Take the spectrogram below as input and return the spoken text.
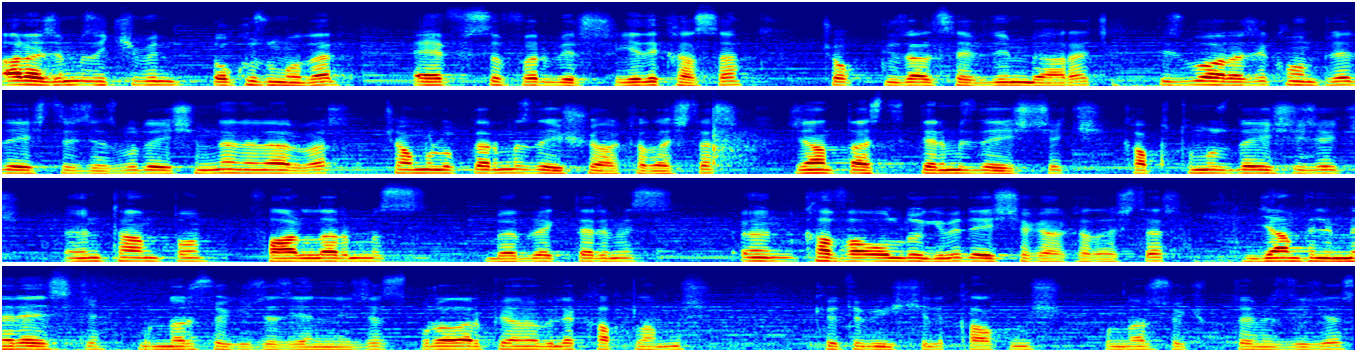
Aracımız 2009 model F01 7 kasa. Çok güzel sevdiğim bir araç. Biz bu aracı komple değiştireceğiz. Bu değişimde neler var? Çamurluklarımız değişiyor arkadaşlar. Jant lastiklerimiz değişecek. Kaputumuz değişecek. Ön tampon, farlarımız, böbreklerimiz, ön kafa olduğu gibi değişecek arkadaşlar. Cam filmleri eski. Bunları sökeceğiz, yenileyeceğiz. Buralar piyano bile kaplanmış. Kötü bir işçilik kalkmış. Bunları söküp temizleyeceğiz.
